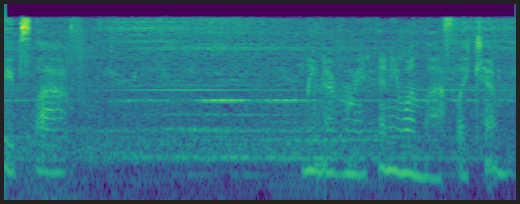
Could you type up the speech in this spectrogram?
Gabe's laugh. He never made anyone laugh like him.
